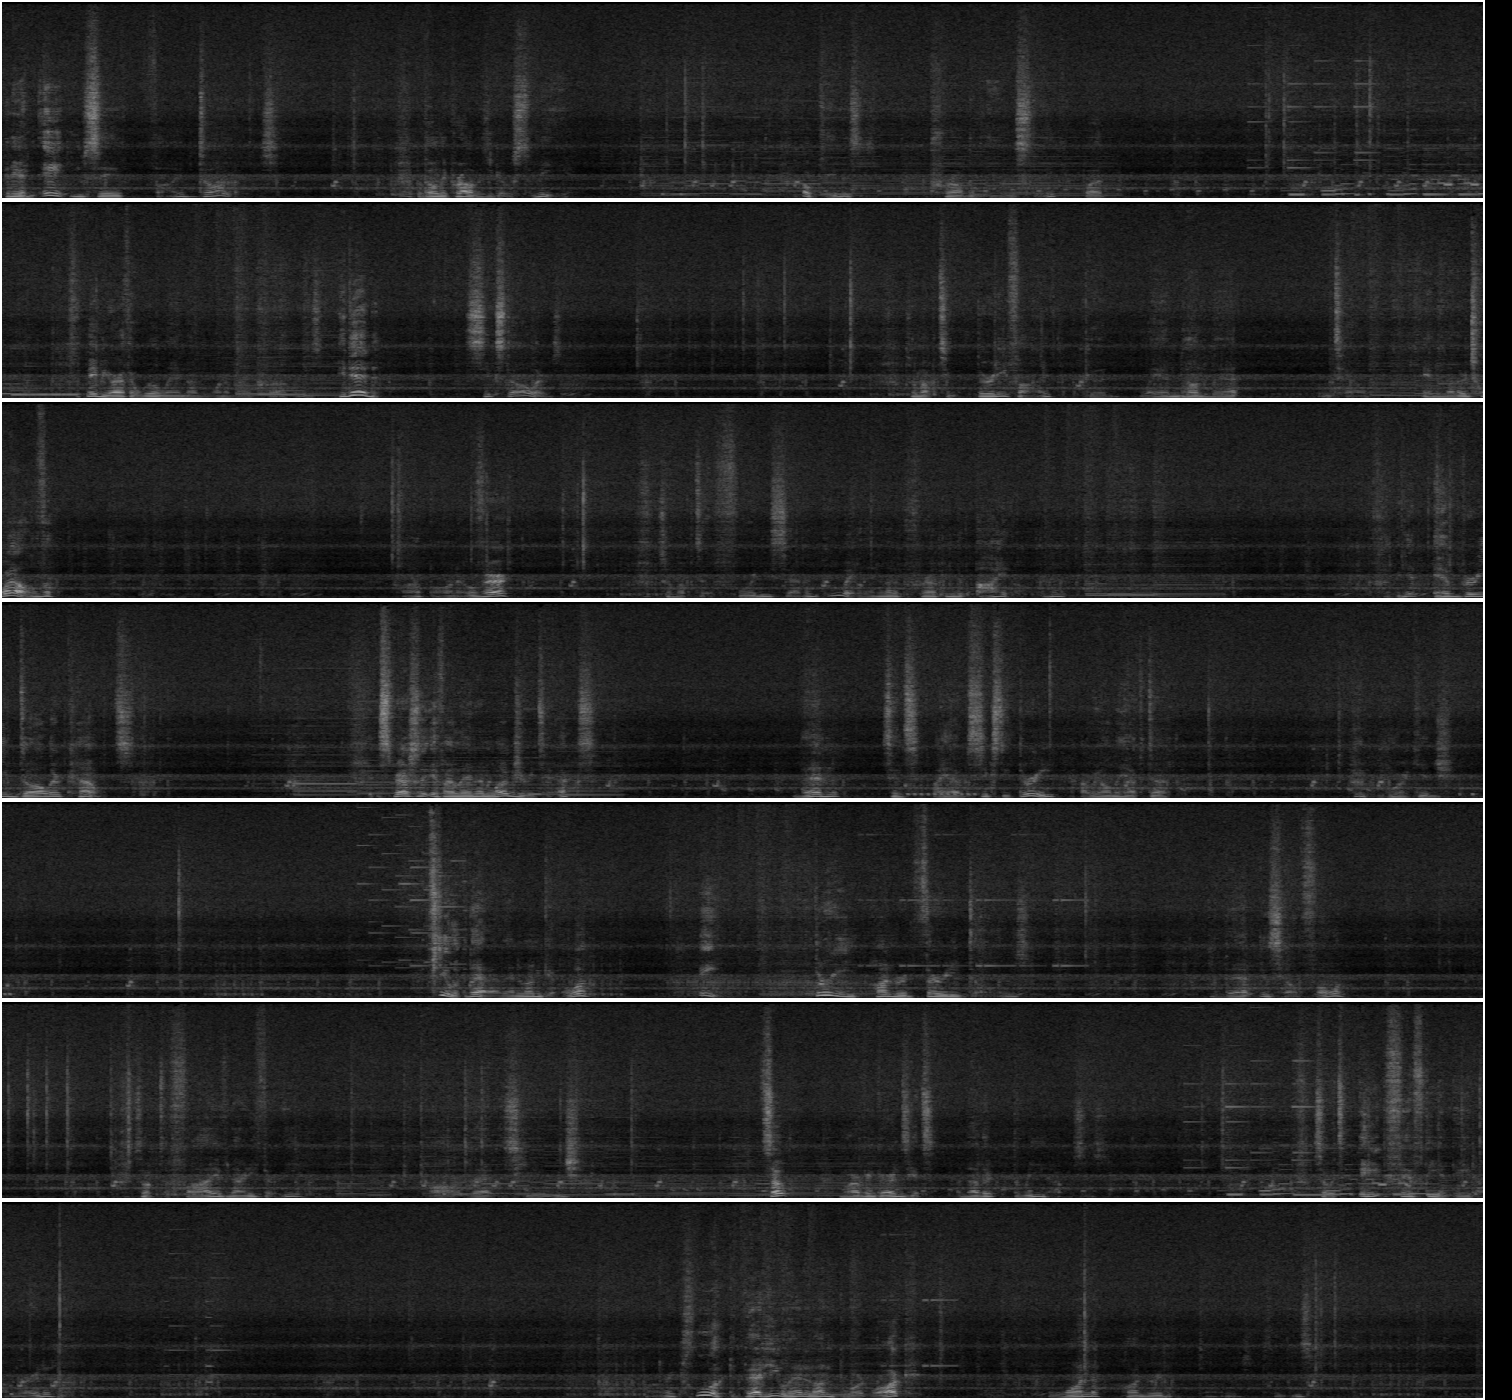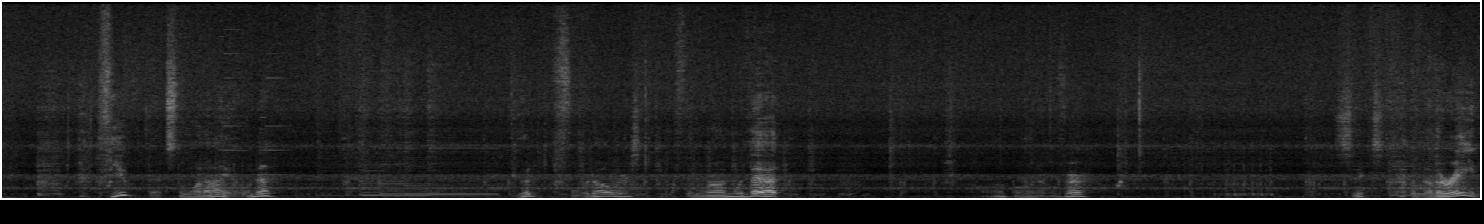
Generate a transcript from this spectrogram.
And you had an 8, you save $5. But the only problem is it goes to me. Okay, this is probably a mistake, but maybe Arthur will land on one of my properties. He did! Six dollars. So I'm up to 35. Good. Land on that hotel. And another 12. Hop on over. I'm up to 47. Ooh, I landed on a property that I own. Again, every dollar counts. Especially if I land on luxury tax. Then, since I have 63, I would only have to mortgage. Phew, look at that. I landed on go eight, three hundred thirty dollars. That is helpful. So up to five ninety thirty. Oh, that is huge. So, Marvin Gardens gets another three houses. So it's 850 and 800. Drink. Look at that. He landed on Boardwalk. $100, please. Phew, that's the one I own. Good, $4. Nothing wrong with that. Hop on over. Six, another eight.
